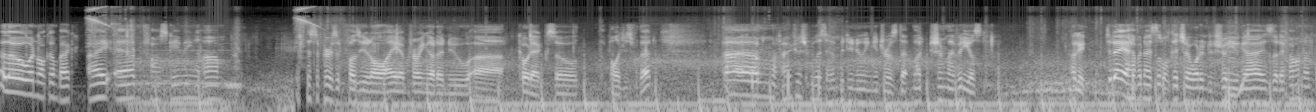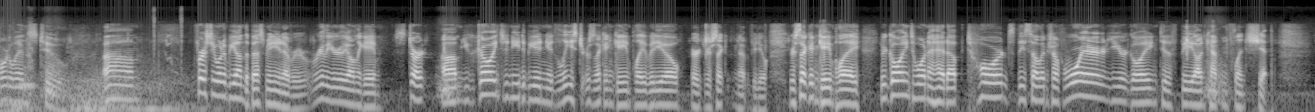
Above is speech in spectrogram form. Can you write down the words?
Hello and welcome back. I am Foss Gaming. Um, if this appears at fuzzy at all, I am trying out a new uh, codec, so apologies for that. Um, I just realized I haven't been doing intros that much in my videos. Okay, today I have a nice little glitch I wanted to show you guys that I found on Borderlands 2. Um, first you want to be on the best minion ever, really early on the game. Start, um, you're going to need to be in at least your second gameplay video, or your second, not video, your second gameplay. You're going to want to head up towards the southern shelf where you're going to be on Captain Flint's ship.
